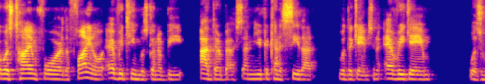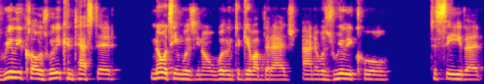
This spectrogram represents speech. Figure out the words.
it was time for the final, every team was going to be at their best, and you could kind of see that with the games. You know, every game was really close, really contested. No team was you know willing to give up that edge. And it was really cool to see that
